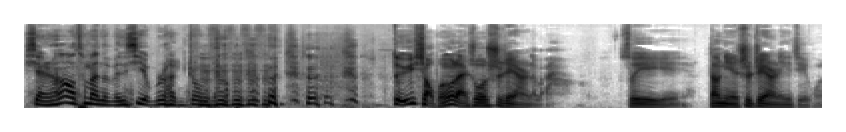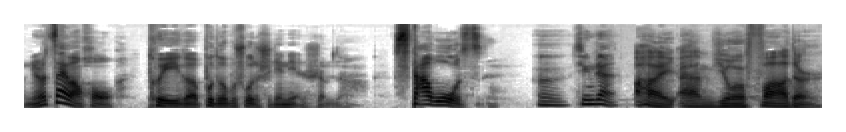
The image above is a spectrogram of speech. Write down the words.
显然奥特曼的文戏也不是很重要。对于小朋友来说是这样的吧，所以当年是这样的一个结果。你说再往后推一个不得不说的时间点是什么呢？Star Wars，嗯，星战 I am your father。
